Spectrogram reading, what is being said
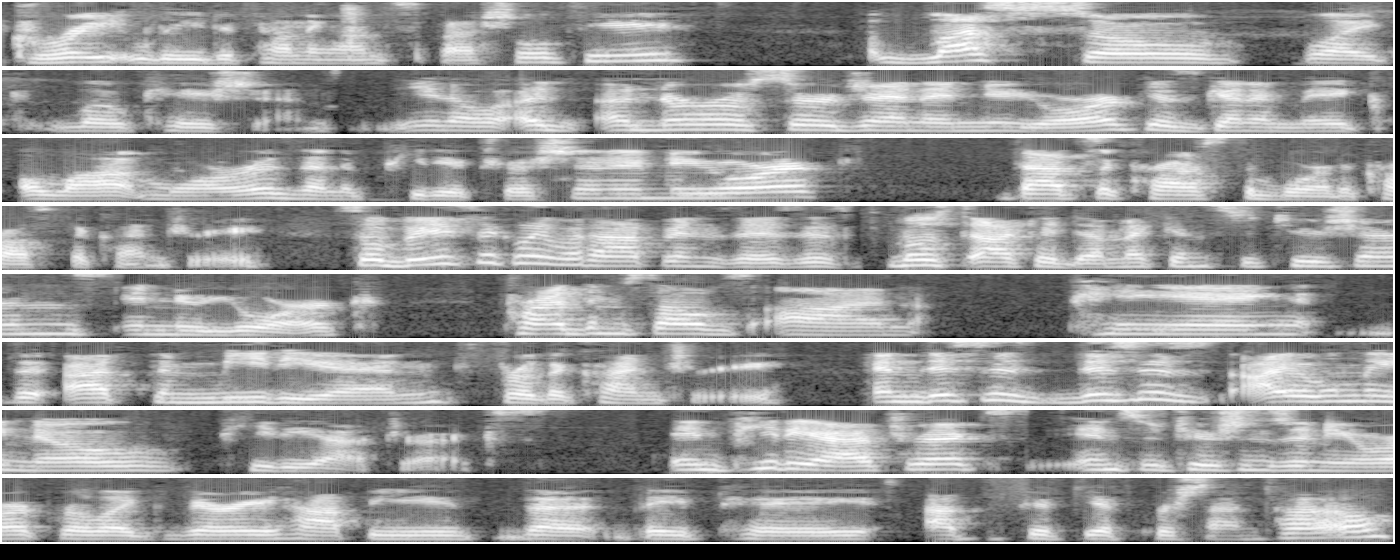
greatly depending on specialty less so like location. You know, a, a neurosurgeon in New York is going to make a lot more than a pediatrician in New York. That's across the board, across the country. So basically what happens is, is most academic institutions in New York pride themselves on paying the, at the median for the country. And this is, this is, I only know pediatrics in pediatrics, institutions in New York are like very happy that they pay at the 50th percentile.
